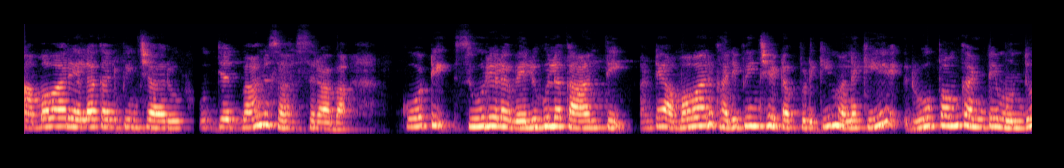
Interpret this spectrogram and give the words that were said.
అమ్మవారు ఎలా కనిపించారు? ఉద్యద్భాను సహస్రాభ. కోటి సూర్యుల వెలుగుల కాంతి. అంటే అమ్మవారు కనిపించేటప్పటికి మనకి రూపం కంటే ముందు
